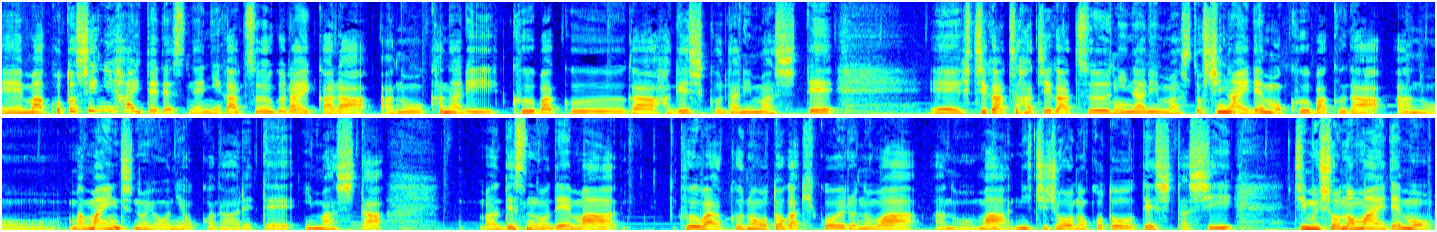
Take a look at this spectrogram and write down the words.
えー、まあ今年に入ってですね2月ぐらいからあのかなり空爆が激しくなりましてえー、7月8月になりますと市内でも空爆が、あのまあ、毎日のように行われていました。まあ、ですので、まあ、空爆の音が聞こえるのはあの、まあ、日常のことでしたし事務所の前でも、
